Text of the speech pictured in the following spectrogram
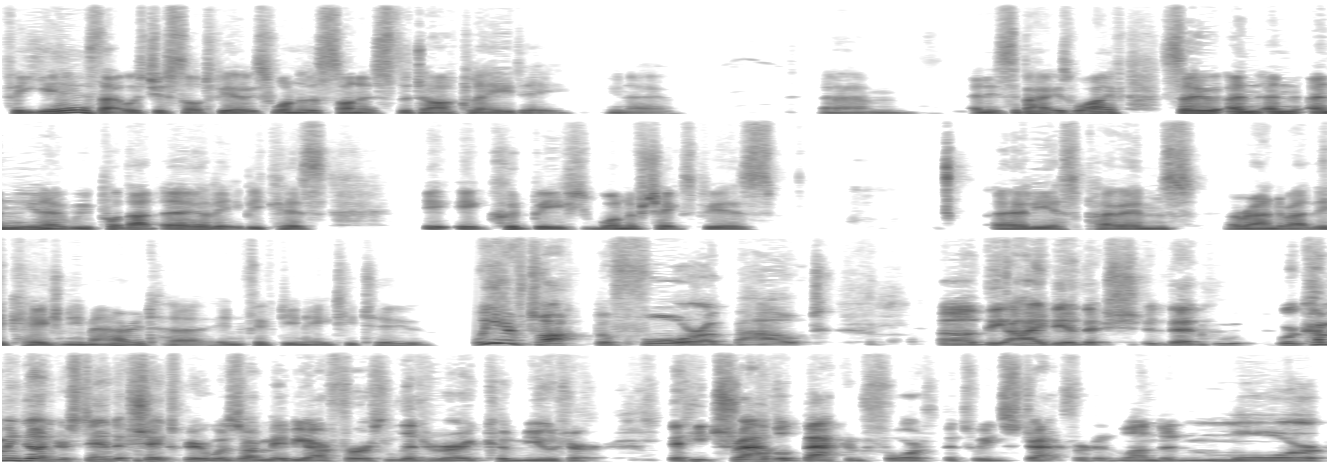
for years, that was just thought to be, oh, it's one of the sonnets, of The Dark Lady, you know. Um, and it's about his wife. So, and, and, and, you know, we put that early because it, it could be one of Shakespeare's earliest poems around about the occasion he married her in 1582. We have talked before about uh, the idea that sh- that we're coming to understand that Shakespeare was our, maybe our first literary commuter, that he traveled back and forth between Stratford and London more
